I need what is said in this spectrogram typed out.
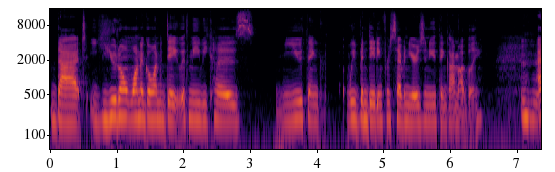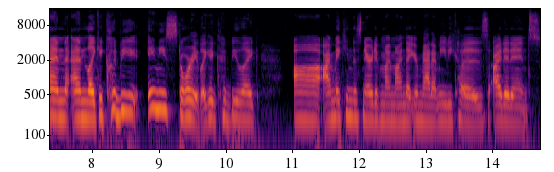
that you don't want to go on a date with me because you think we've been dating for 7 years and you think I'm ugly. Mm-hmm. And and like it could be any story. Like it could be like uh, I'm making this narrative in my mind that you're mad at me because I didn't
